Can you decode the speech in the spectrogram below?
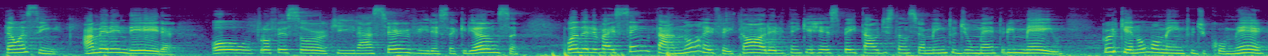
Então, assim, a merendeira ou o professor que irá servir essa criança, quando ele vai sentar no refeitório, ele tem que respeitar o distanciamento de um metro e meio, porque no momento de comer,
